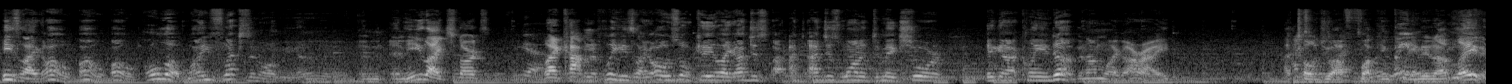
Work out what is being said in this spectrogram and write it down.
He's like, oh, oh, oh, hold up, why are you flexing on me? And, and he like starts Yeah. like copping the plea. He's like, "Oh, it's okay. Like, I just, I, I just wanted to make sure it got cleaned up." And I'm like, "All right." I told you I'll fucking clean it up later.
